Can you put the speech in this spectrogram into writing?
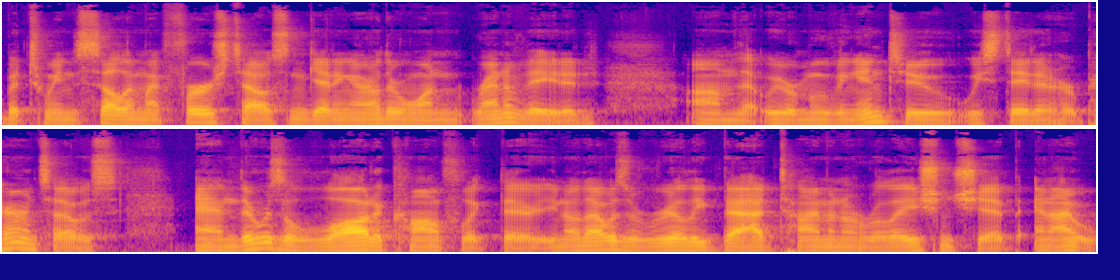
between selling my first house and getting our other one renovated um, that we were moving into. We stayed at her parents' house, and there was a lot of conflict there. You know, that was a really bad time in our relationship, and I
